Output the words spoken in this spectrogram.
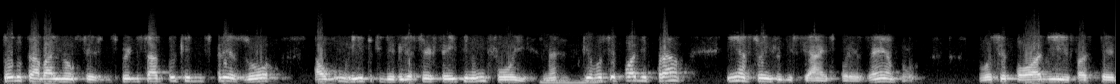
todo o trabalho não seja desperdiçado porque desprezou algum rito que deveria ser feito e não foi, né? Porque você pode para em ações judiciais, por exemplo, você pode fazer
